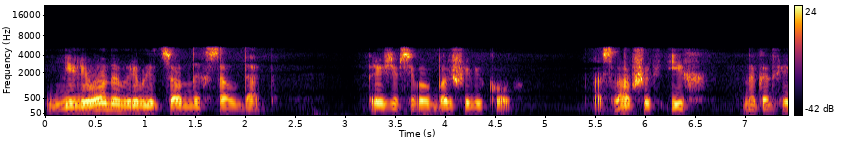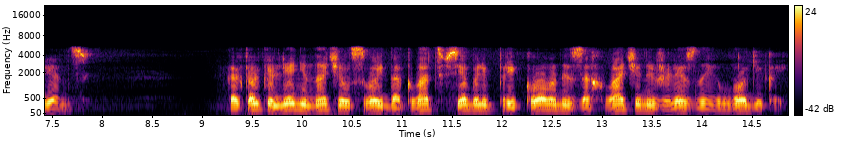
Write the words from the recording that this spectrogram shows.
миллионов революционных солдат, прежде всего большевиков, пославших их на конференцию. Как только Ленин начал свой доклад, все были прикованы, захвачены железной логикой,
